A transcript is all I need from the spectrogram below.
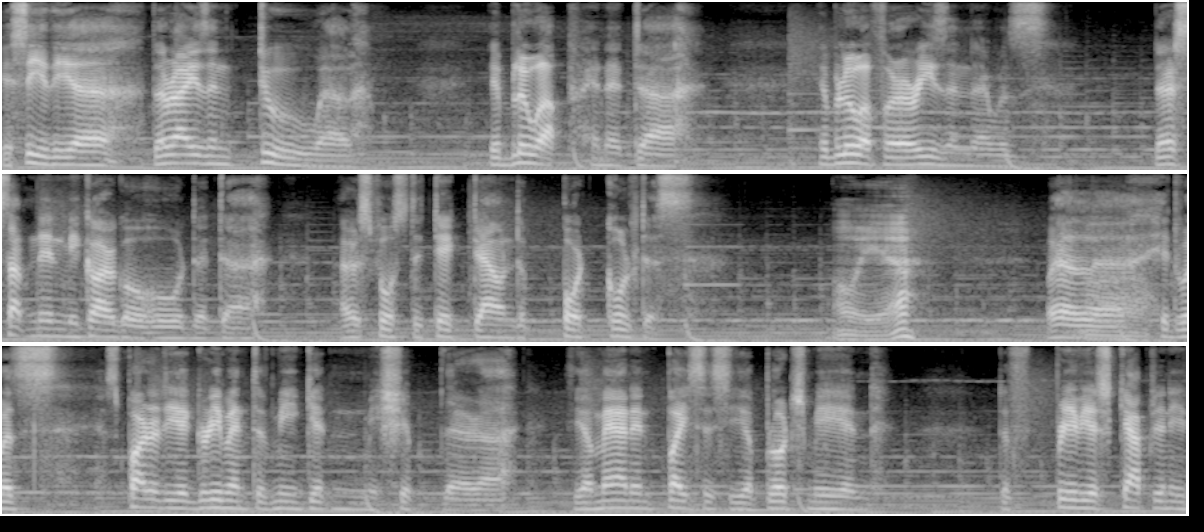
You see, the uh, the Rising 2, well, it blew up, and it uh, it blew up for a reason. There was there's something in me cargo hold that uh, I was supposed to take down to Port Cultus. Oh, yeah? Well, uh, it was it's part of the agreement of me getting me ship there. Uh, see, a man in Pisces, he approached me, and the f- previous captain, he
